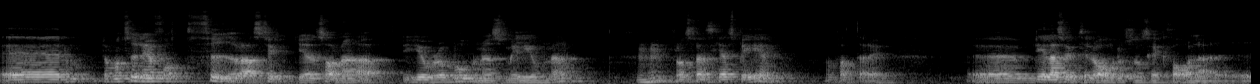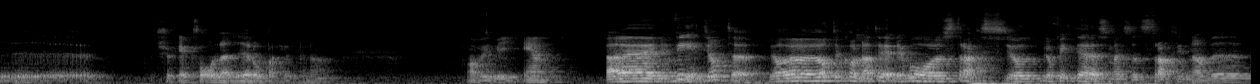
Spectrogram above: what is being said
Eh, De, de har tydligen fått fyra stycken sådana eurobonusmiljoner Mhm. från Svenska Spel. Man fattar det. Eh, Delas ut till lag då som ska kvala i, försöka kvala i Europacuperna. Vad fick vi? En? Eh, det vet jag inte. Jag, jag har inte kollat det. Det var strax. Jag, jag fick det här smset strax innan vi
